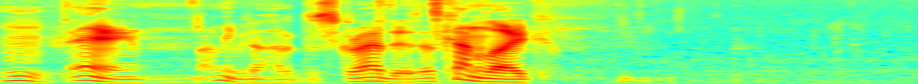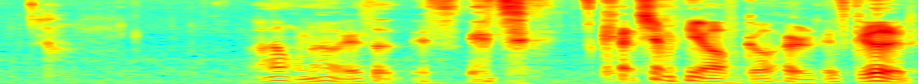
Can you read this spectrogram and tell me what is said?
Hmm, dang, I don't even know how to describe this. It's kind of like. I don't know. It's it's it's it's catching me off guard. It's good.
